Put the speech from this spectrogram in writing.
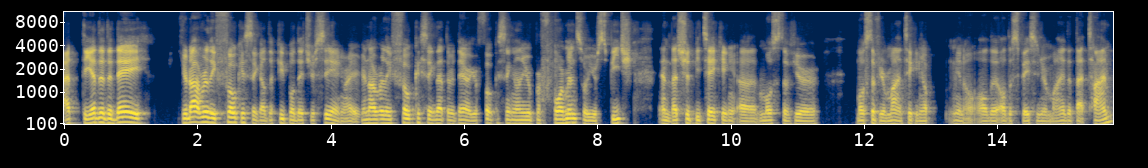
at the end of the day, you're not really focusing on the people that you're seeing, right? You're not really focusing that they're there. You're focusing on your performance or your speech, and that should be taking uh, most of your most of your mind, taking up you know all the all the space in your mind at that time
